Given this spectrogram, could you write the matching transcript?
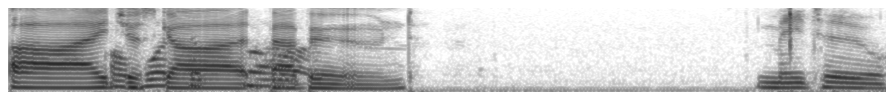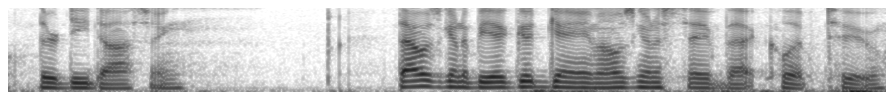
I Oh, just what the got fuck? babooned. Me too. They're DDoSing. That was gonna be a good game. I was gonna save that clip too.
